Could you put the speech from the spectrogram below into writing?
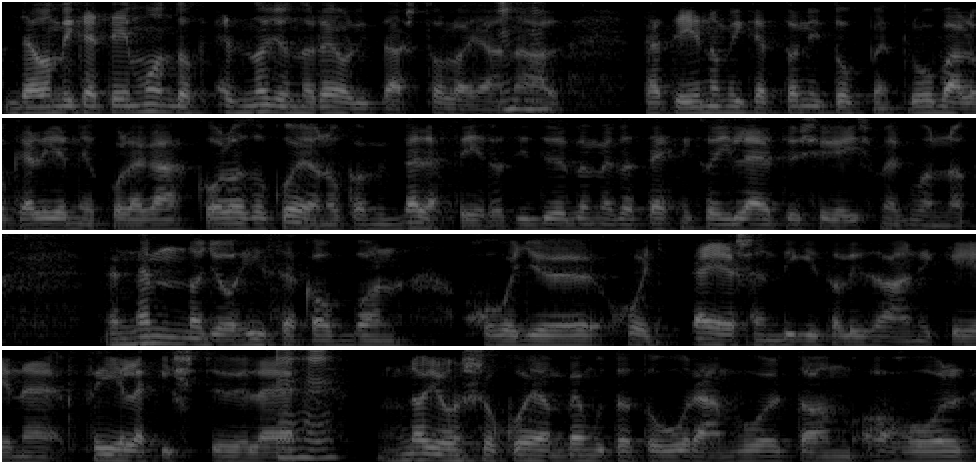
De amiket én mondok, ez nagyon a realitás talaján uh-huh. áll. Tehát én, amiket tanítok, meg próbálok elérni a kollégákkal, azok olyanok, ami belefér az időbe, meg a technikai lehetősége is megvannak. De nem nagyon hiszek abban, hogy, hogy teljesen digitalizálni kéne, félek is tőle. Uh-huh. Nagyon sok olyan bemutató órán voltam, ahol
